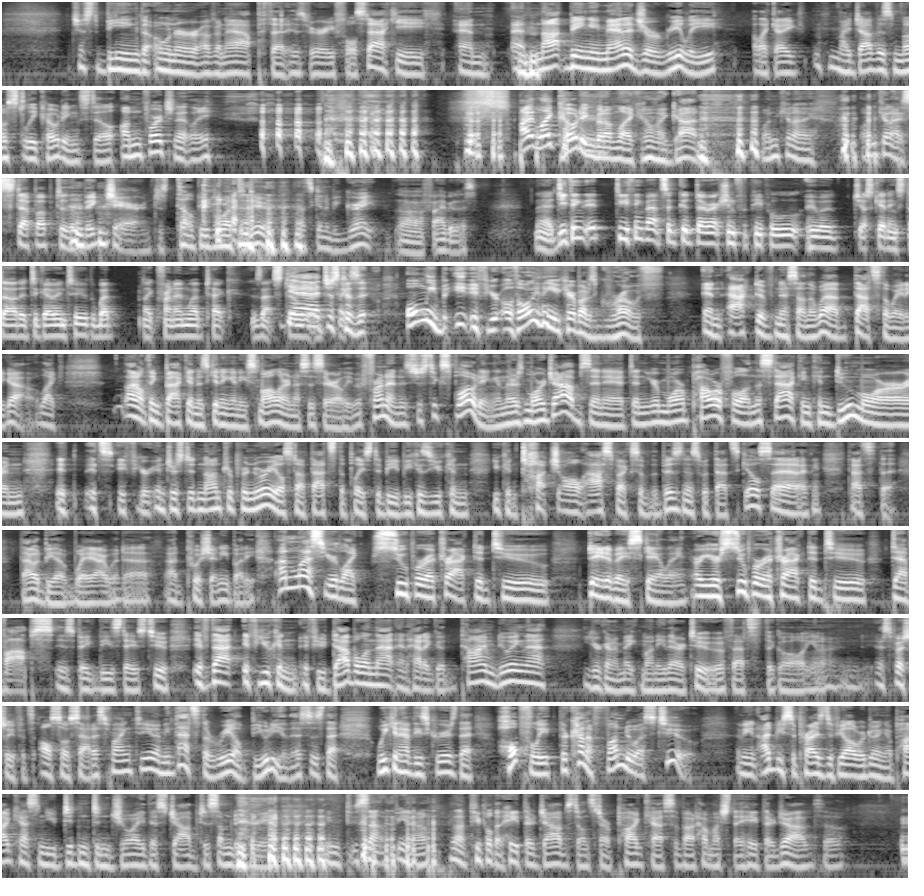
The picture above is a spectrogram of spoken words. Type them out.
just being the owner of an app that is very full stacky and, and mm-hmm. not being a manager really like I, my job is mostly coding still, unfortunately. I like coding, but I'm like, oh my god, when can I, when can I step up to the big chair and just tell people what to do? That's going to be great. Oh, fabulous! Yeah. Do you think do you think that's a good direction for people who are just getting started to go into the web, like front end web tech? Is that still yeah? Just because like, only if you're the only thing you care about is growth and activeness on the web, that's the way to go. Like I don't think backend is getting any smaller necessarily, but front end is just exploding and there's more jobs in it and you're more powerful on the stack and can do more. And it, it's if you're interested in entrepreneurial stuff, that's the place to be because you can you can touch all aspects of the business with that skill set. I think that's the that would be a way I would uh, I'd push anybody unless you're like super attracted to database scaling or you're super attracted to DevOps is big these days too. If that if you can if you dabble in that and had a good time doing that, you're going to make money there too if that's the goal, you know, especially if it's also satisfying to you. I mean, that's the real beauty of this is that we can have these careers that hopefully they're kind of fun to us too. I mean, I'd be surprised if y'all were doing a podcast and you didn't enjoy this job to some degree. I mean, it's not, you know, not people that hate their jobs don't start podcasts about how much they hate their job. So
